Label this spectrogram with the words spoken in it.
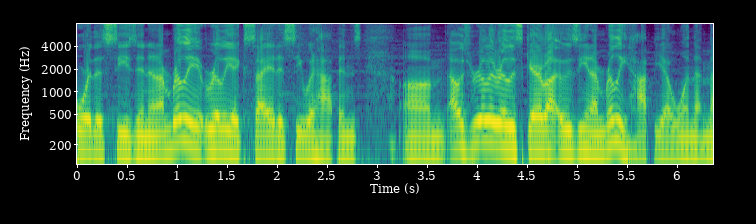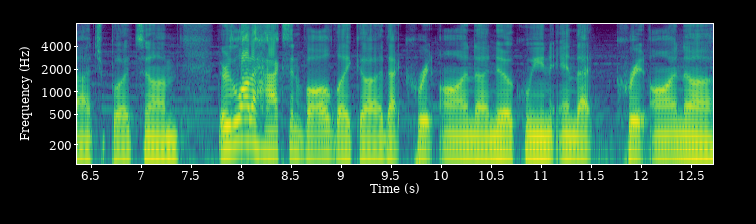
for this season, and I'm really, really excited to see what happens. Um, I was really, really scared about Uzi, and I'm really happy I won that match, but um, there's a lot of hacks involved, like uh, that crit on uh, Nidoqueen and that crit on... Uh,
